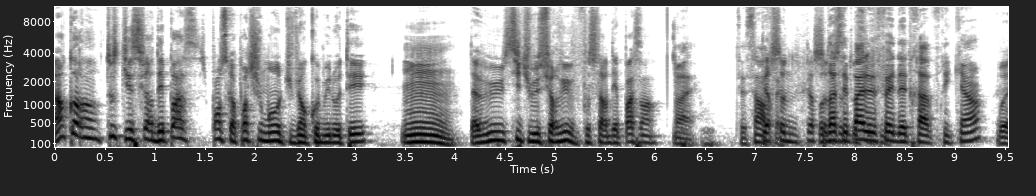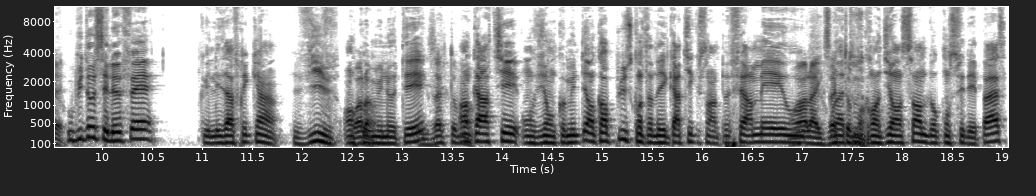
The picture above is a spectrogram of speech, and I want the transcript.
Encore, hein, tout ce qui est se faire des passes. Je pense qu'à partir du moment où tu viens en communauté, Mhm. t'as vu, si tu veux survivre, il faut se faire des passes. Hein. Ouais. C'est ça, en Personne, fait. personne. Pour toi, c'est pas le fait d'être africain, Ouais, ou plutôt c'est le fait que les Africains vivent en Voilà. communauté. exactement. En quartier, on vit en communauté. Encore plus quand on a des quartiers qui sont un peu fermés, où Voilà, on a tous grandi ensemble, donc on se fait des passes.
